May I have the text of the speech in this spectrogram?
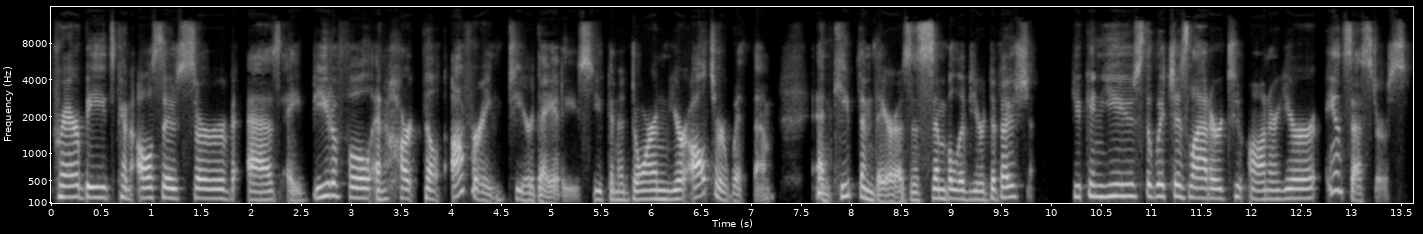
Prayer beads can also serve as a beautiful and heartfelt offering to your deities. You can adorn your altar with them and keep them there as a symbol of your devotion. You can use the witch's ladder to honor your ancestors.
